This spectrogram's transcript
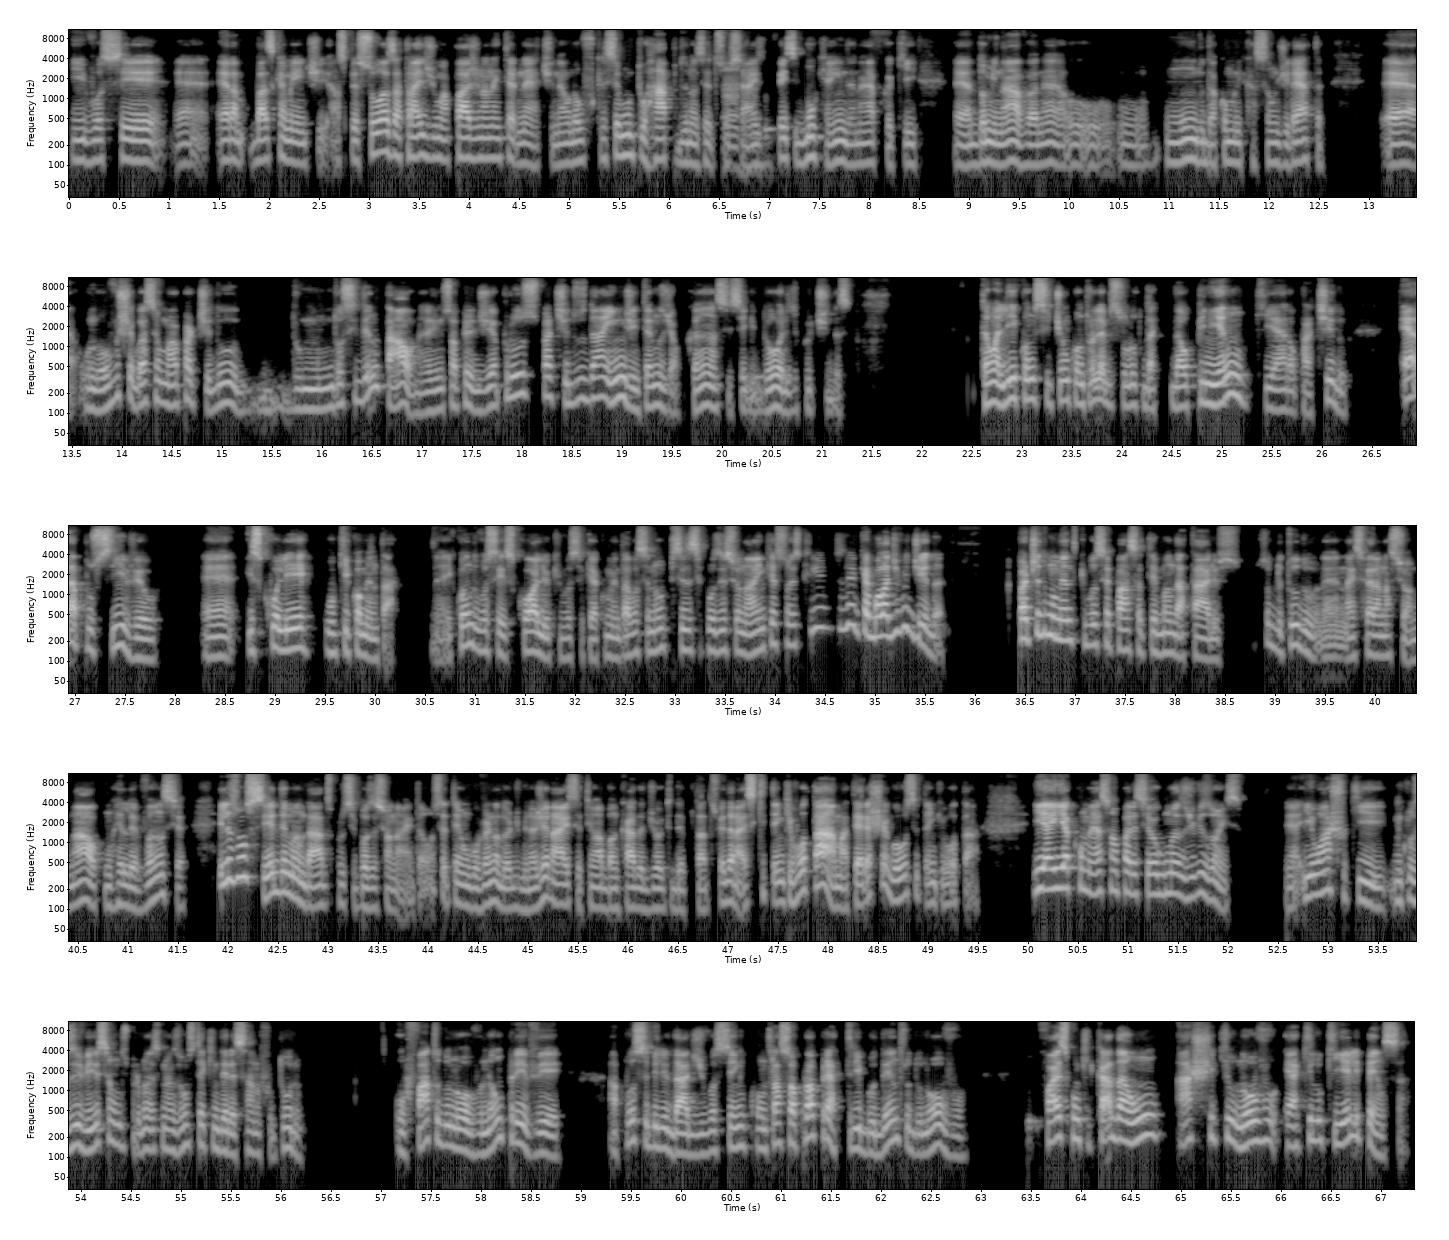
e você é, era basicamente as pessoas atrás de uma página na internet, né? O Novo cresceu muito rápido nas redes sociais, uhum. no Facebook ainda, na época que é, dominava né, o, o, o, mundo da comunicação direta, é, o Novo chegou a ser o maior partido do mundo ocidental, né? A gente só perdia para os partidos da Índia em termos de alcance, seguidores e curtidas. Então ali, quando se tinha um controle absoluto da, da opinião que era o partido, era possível é, escolher o que comentar. Né? E quando você escolhe o que você quer comentar, você não precisa se posicionar em questões que, que é bola dividida. A partir do momento que você passa a ter mandatários, sobretudo né, na esfera nacional, com relevância, eles vão ser demandados por se posicionar. Então, você tem um governador de Minas Gerais, você tem uma bancada de oito deputados federais que tem que votar, a matéria chegou, você tem que votar. E aí começam a aparecer algumas divisões. Né? E eu acho que, inclusive, esse é um dos problemas que nós vamos ter que endereçar no futuro, o fato do novo não prever a possibilidade de você encontrar sua própria tribo dentro do novo faz com que cada um ache que o novo é aquilo que ele pensa.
